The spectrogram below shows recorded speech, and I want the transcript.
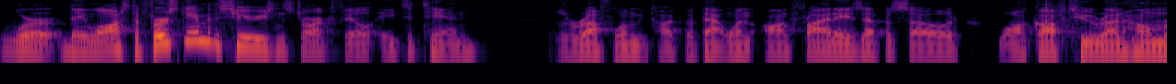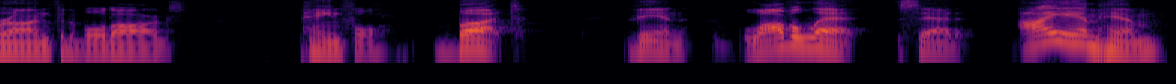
were they lost the first game of the series in Starkville, 8 to 10. It was a rough one. We talked about that one on Friday's episode. Walk off two run home run for the Bulldogs. Painful. But then LaViolette said, I am him.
